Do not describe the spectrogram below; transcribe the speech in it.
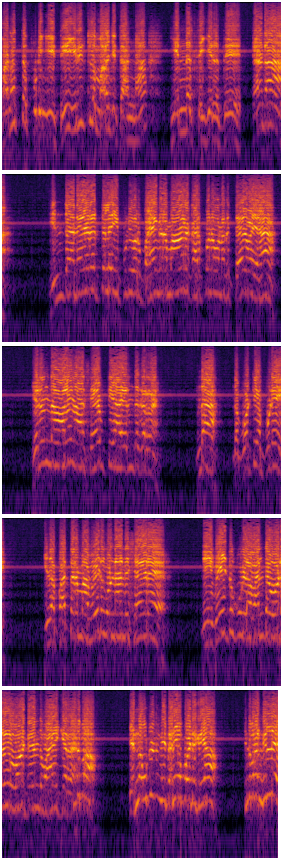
பணத்தை புடுங்கிட்டு இருட்டுல மறைஞ்சிட்டான்னா என்ன செய்யறது? ஏண்டா இந்த நேரத்துல இப்படி ஒரு பயங்கரமான கற்பனை உனக்கு தேவையா? இருந்தாலும் நான் சேஃப்டியா இருந்துக்கிறேன். இந்தா இந்த பொட்டிய புடி. இத பத்திரமா வீடு கொண்டாந்து சேரு. நீ வீட்டுக்குள்ள வந்த உடனே உன்கிட்ட இருந்து வாங்கிக்கிறேன். என்ன விட்டுட்டு நீ தனியா போயிட்டு இருக்கியா இந்த மாதிரி நில்லு.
